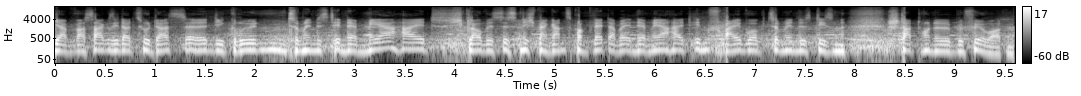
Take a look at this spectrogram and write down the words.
ja, was sagen Sie dazu, dass äh, die Grünen zumindest in der Mehrheit, ich glaube, es ist nicht mehr ganz komplett, aber in der Mehrheit in Freiburg zumindest diesen Stadttunnel befürworten?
